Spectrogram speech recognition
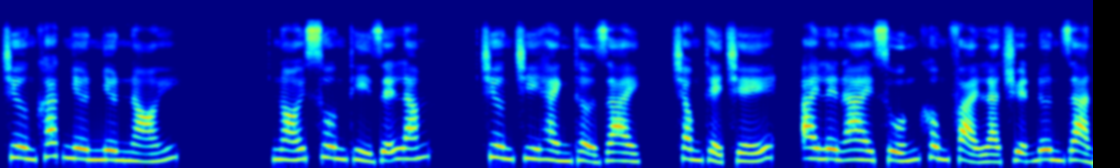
Trương Khắc Nhơn Nhơn nói. Nói xuông thì dễ lắm, Trương Chi Hành thở dài, trong thể chế, ai lên ai xuống không phải là chuyện đơn giản,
